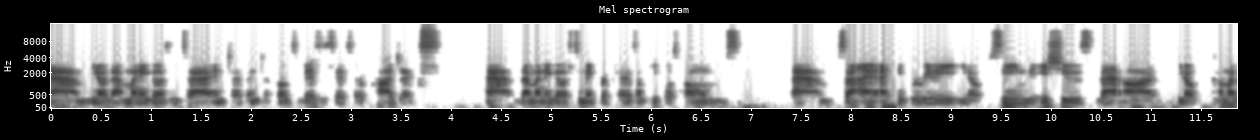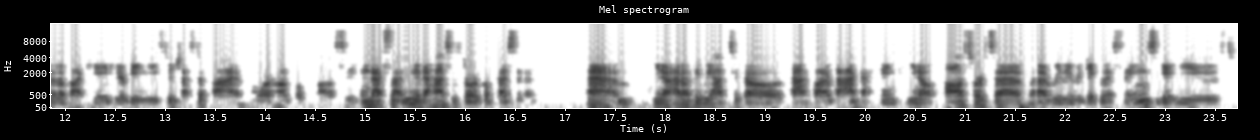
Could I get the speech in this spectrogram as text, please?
Um, you know, that money goes into, into, into folks' businesses or projects. Uh, that money goes to make repairs on people's homes. Um, so I, I, think we're really, you know, seeing the issues that are, you know, come out of the blockade here being used to justify more harmful policy. And that's not new. That has historical precedent. Um, you know, I don't think we have to go that far back. I think, you know, all sorts of, of really ridiculous things get used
